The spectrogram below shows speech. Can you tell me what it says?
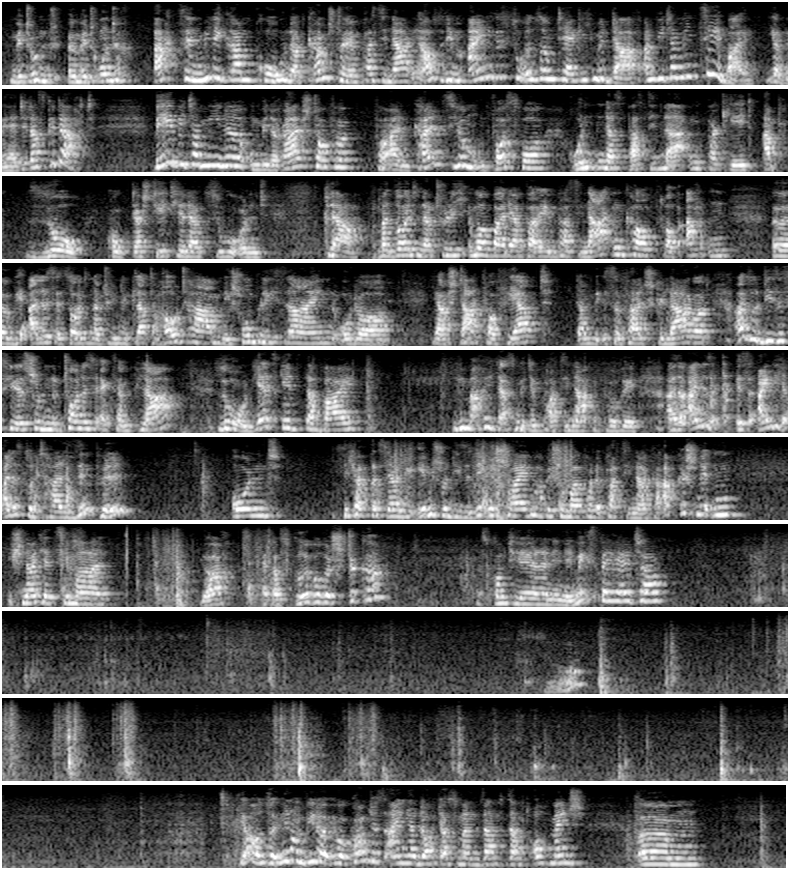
mit, äh, mit rund 18 Milligramm pro 100 Gramm steuern Pastinaken außerdem einiges zu unserem täglichen Bedarf an Vitamin C bei. Ja, wer hätte das gedacht? B-Vitamine und Mineralstoffe, vor allem Calcium und Phosphor, runden das Pastinakenpaket ab. So, guck, da steht hier dazu und klar, man sollte natürlich immer bei, der, bei dem Pastinakenkauf darauf achten, äh, wie alles, es sollte natürlich eine glatte Haut haben, nicht schrumpelig sein oder ja stark verfärbt dann ist sie falsch gelagert. Also dieses hier ist schon ein tolles Exemplar. So, und jetzt geht es dabei, wie mache ich das mit dem Pastinakenpüree? Also alles ist eigentlich alles total simpel. Und ich habe das ja wie eben schon, diese dicken Scheiben habe ich schon mal von der Pastinake abgeschnitten. Ich schneide jetzt hier mal ja, etwas gröbere Stücke. Das kommt hier dann in den Mixbehälter. Ja, und so hin und wieder überkommt es einen ja doch, dass man sagt, sagt oh Mensch, ähm,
